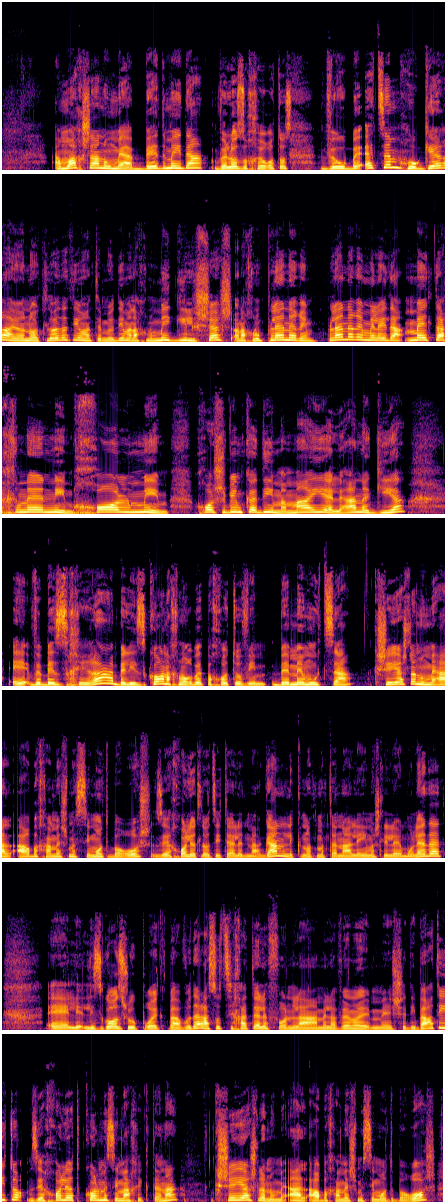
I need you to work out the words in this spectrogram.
המוח שלנו מאבד מידע ולא זוכר אותו, והוא בעצם הוגה רעיונות. לא יודעת אם אתם יודעים, אנחנו מגיל 6, אנחנו פלנרים, פלנרים מלידה, מתכננים, חולמים, חושבים קדימה, מה יהיה, לאן נגיע, אה, ובזכירה, בלזכור, אנחנו הרבה פחות טובים. בממוצע, כשיש לנו מעל 4-5 משימות בראש, זה יכול להיות להוציא את הילד מהגן, לקנות מתנה לאימא שלי ליום הולדת, אה, לסגור איזשהו פרויקט בעבודה, לעשות שיחת טלפון למלווה שדיברתי איתו, זה יכול להיות כל משימה הכי קטנה. כשיש לנו מעל 4-5 משימות בראש,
